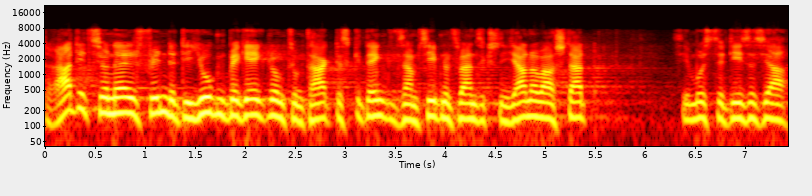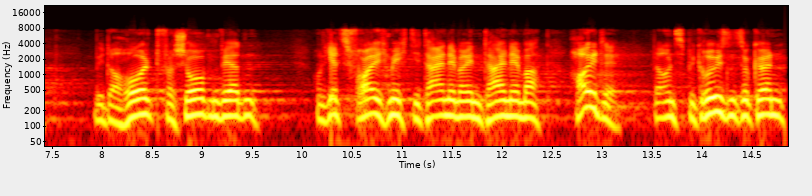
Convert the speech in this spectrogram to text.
Traditionell findet die Jugendbegegnung zum Tag des Gedenkens am 27. Januar statt. Sie musste dieses Jahr wiederholt verschoben werden. Und jetzt freue ich mich, die Teilnehmerinnen und Teilnehmer heute bei uns begrüßen zu können.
